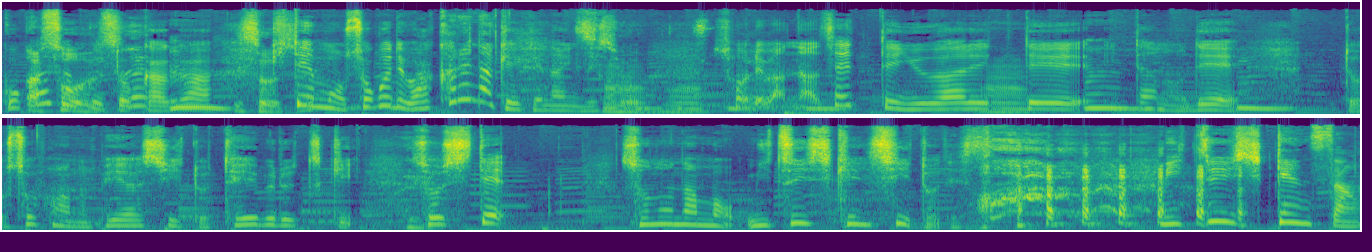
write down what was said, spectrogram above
ご家族とかが来てもそこで別れなきゃいけないんですよ。それはなぜって言われていたので、とソファーのペアシートテーブル付き、い。そしてその名も三井試験シートです。三井試験さん、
